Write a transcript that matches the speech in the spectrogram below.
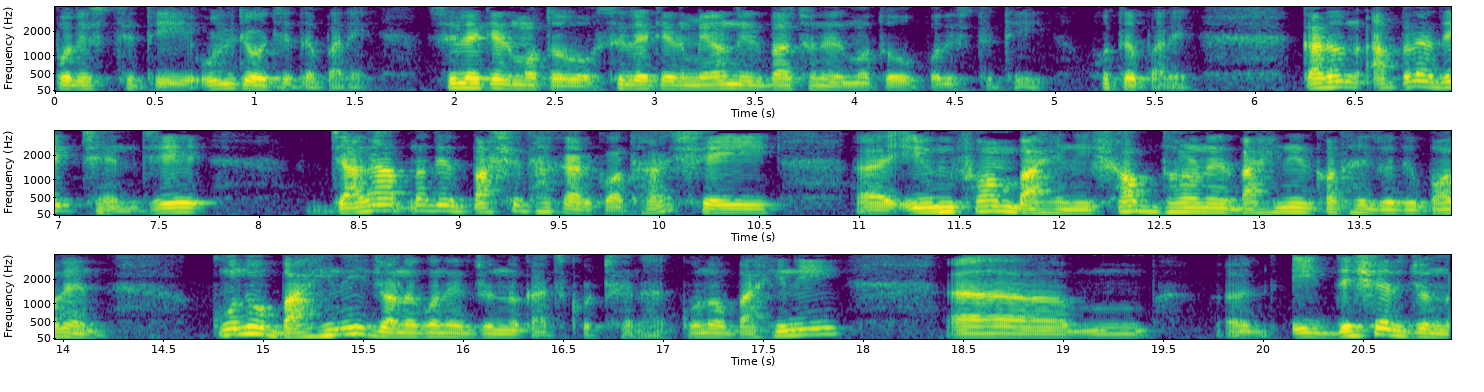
পরিস্থিতি উল্টেও যেতে পারে। সিলেটের মতো, সিলেটের মেয়র নির্বাচনের মতো পরিস্থিতি হতে পারে। কারণ আপনারা দেখছেন যে, যারা আপনাদের পাশে থাকার কথা, সেই ইউনিফর্ম বাহিনী, সব ধরনের বাহিনীর কথাই যদি বলেন, কোনো বাহিনী জনগণের জন্য কাজ করছে না। কোনো বাহিনী এই দেশের জন্য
